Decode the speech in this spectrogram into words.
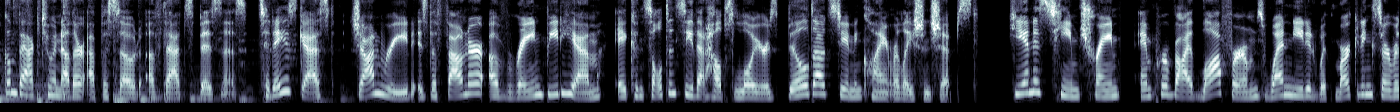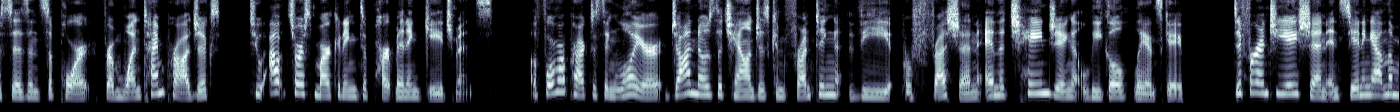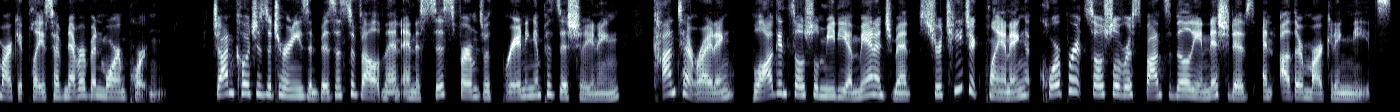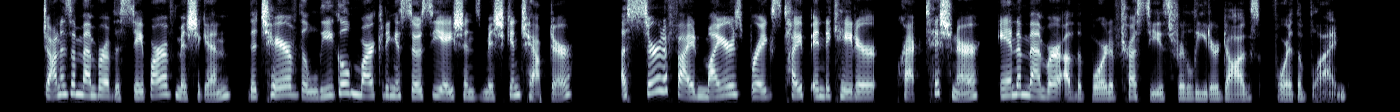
Welcome back to another episode of That's Business. Today's guest, John Reed, is the founder of Rain BDM, a consultancy that helps lawyers build outstanding client relationships. He and his team train and provide law firms when needed with marketing services and support from one time projects to outsource marketing department engagements. A former practicing lawyer, John knows the challenges confronting the profession and the changing legal landscape. Differentiation and standing out in the marketplace have never been more important. John coaches attorneys in business development and assists firms with branding and positioning, content writing, blog and social media management, strategic planning, corporate social responsibility initiatives, and other marketing needs. John is a member of the State Bar of Michigan, the chair of the Legal Marketing Association's Michigan chapter, a certified Myers Briggs type indicator practitioner, and a member of the board of trustees for Leader Dogs for the Blind.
